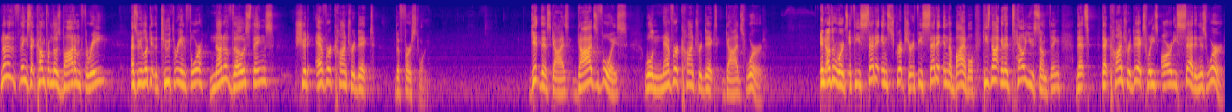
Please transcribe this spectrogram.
none of the things that come from those bottom three as we look at the two, three, and four, none of those things should ever contradict the first one. Get this, guys God's voice will never contradict God's word. In other words, if he said it in scripture, if he said it in the Bible, he's not going to tell you something that's, that contradicts what he's already said in his word.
